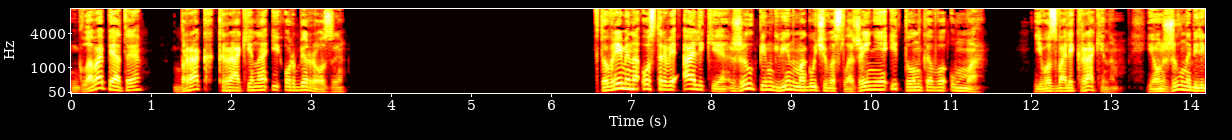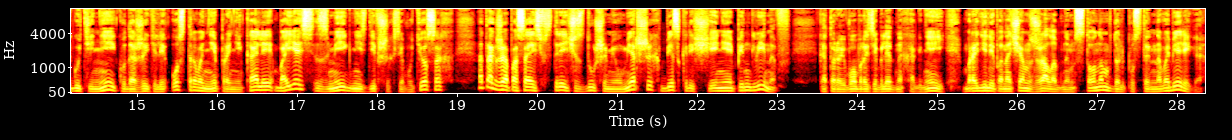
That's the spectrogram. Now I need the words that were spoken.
Глава пятая. Брак Кракена и Орберозы. В то время на острове Альке жил пингвин могучего сложения и тонкого ума. Его звали Кракеном, и он жил на берегу теней, куда жители острова не проникали, боясь змей, гнездившихся в утесах, а также опасаясь встреч с душами умерших без крещения пингвинов, которые в образе бледных огней бродили по ночам с жалобным стоном вдоль пустынного берега.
